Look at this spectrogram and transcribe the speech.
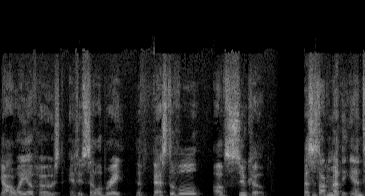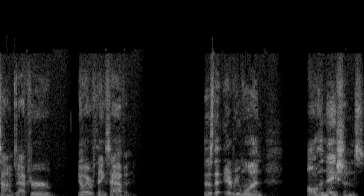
Yahweh of hosts and to celebrate the festival of Sukkot. This is talking about the end times after you know everything's happened. It says that everyone, all the nations,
